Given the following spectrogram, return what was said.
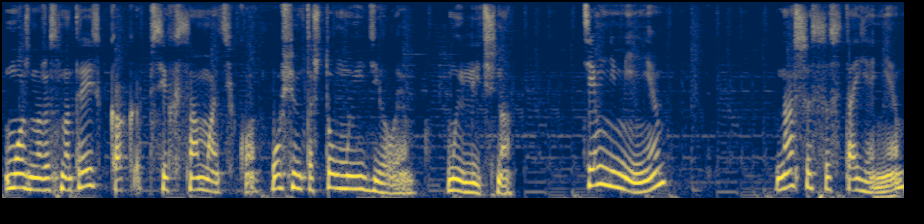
можно рассмотреть как психосоматику. В общем-то, что мы и делаем, мы лично. Тем не менее, наши состояния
